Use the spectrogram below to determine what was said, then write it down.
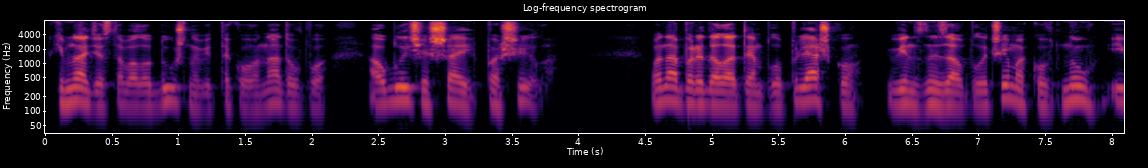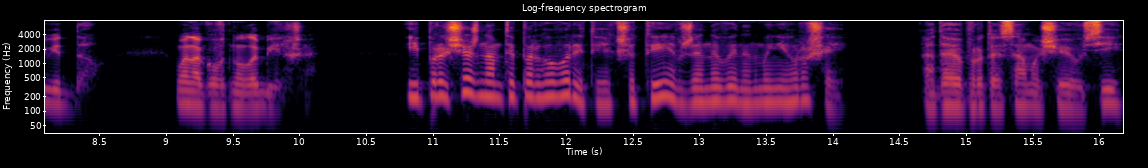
В кімнаті ставало душно від такого натовпу, а обличчя шай пашило. Вона передала темплу пляшку, він знизав плечима, ковтнув і віддав. Вона ковтнула більше. І про що ж нам тепер говорити, якщо ти вже не винен мені грошей? Гадаю про те саме, що й усі.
